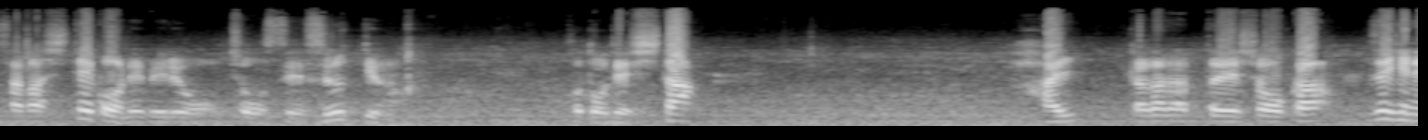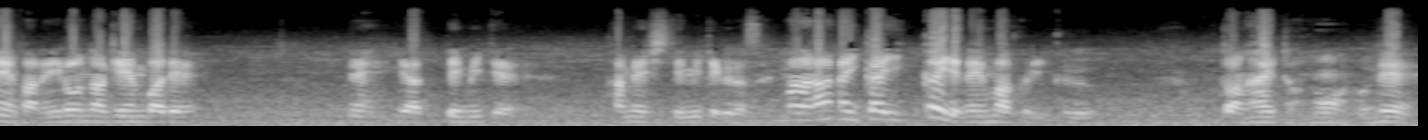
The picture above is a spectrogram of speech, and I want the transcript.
探して、こうレベルを調整するっていうようなことでした。はい。いかがだったでしょうか？ぜひね、かね、いろんな現場でね、やってみて、試してみてください。まあ、なかなか一回一回でね、うまくいくことはないと思うので、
